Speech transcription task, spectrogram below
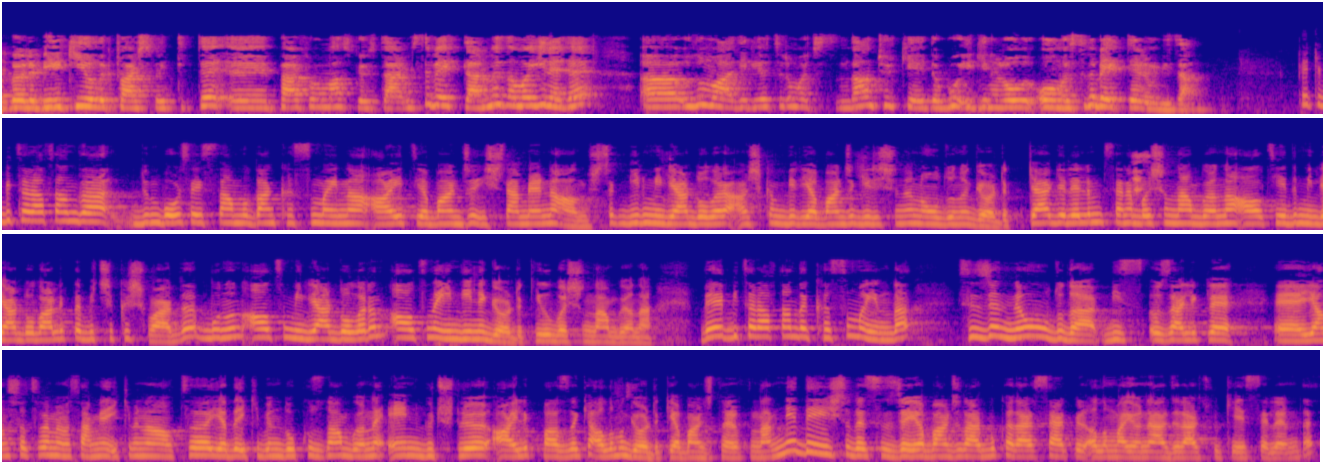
böyle bir iki yıllık perspektifte performans göstermesi beklenmez ama yine de uzun vadeli yatırım açısından Türkiye'de bu ilginin olmasını beklerim bizden. Peki bir taraftan da dün Borsa İstanbul'dan Kasım ayına ait yabancı işlemlerini almıştık. 1 milyar dolara aşkın bir yabancı girişinin olduğunu gördük. Gel gelelim sene başından bu yana 6-7 milyar dolarlık da bir çıkış vardı. Bunun 6 milyar doların altına indiğini gördük yılbaşından bu yana. Ve bir taraftan da Kasım ayında Sizce ne oldu da biz özellikle e, yanlış hatırlamıyorsam ya 2006 ya da 2009'dan bu yana en güçlü aylık bazdaki alımı gördük yabancı tarafından. Ne değişti de sizce yabancılar bu kadar sert bir alıma yöneldiler Türkiye hisselerinde?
